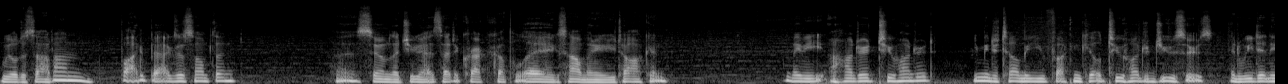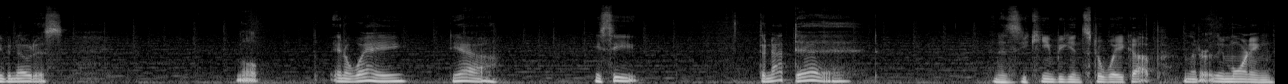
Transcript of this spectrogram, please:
Wheeled us out on body bags or something. I assume that you guys had to crack a couple eggs. How many are you talking? maybe 100, 200? You mean to tell me you fucking killed 200 juicers and we didn't even notice? Well, in a way, yeah. You see, they're not dead. And as Yakim begins to wake up in that early morning,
